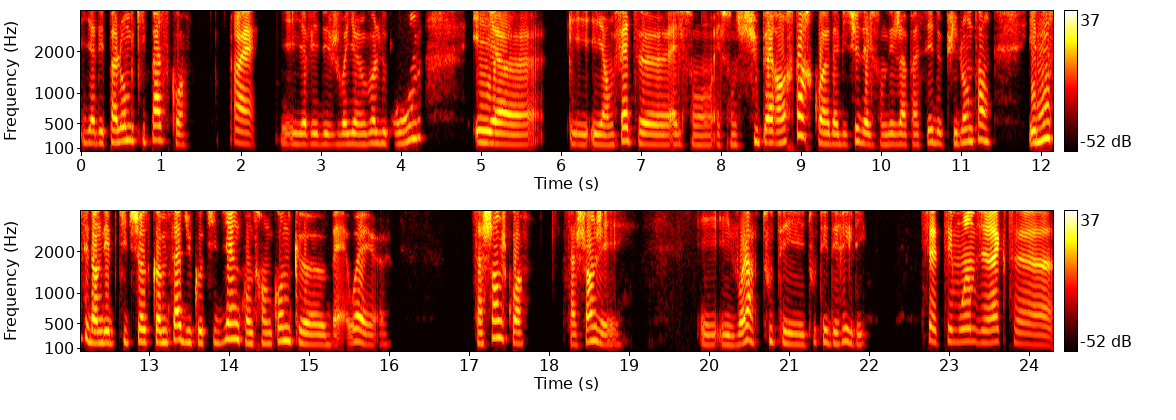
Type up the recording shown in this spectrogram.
il y a des palombes qui passent quoi. Ouais. il y avait des, je voyais un vol de palombes et, et, et, en fait elles sont elles sont super en retard quoi. D'habitude elles sont déjà passées depuis longtemps. Et nous c'est dans des petites choses comme ça du quotidien qu'on se rend compte que ben ouais ça change quoi. Ça change et, et, voilà, tout est, tout est déréglé. C'est témoin direct euh,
